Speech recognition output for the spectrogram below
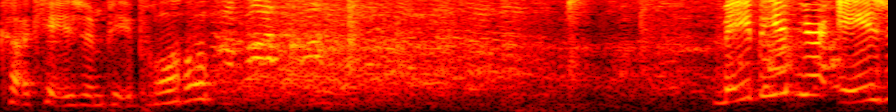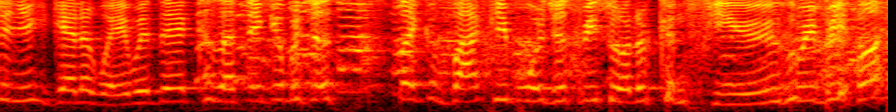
Caucasian people. Maybe if you're Asian, you could get away with it, because I think it would just, like, black people would just be sort of confused. We'd be like,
